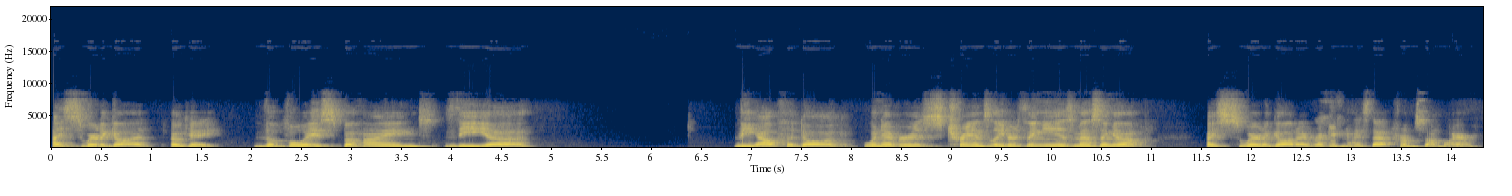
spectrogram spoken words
I swear to God, okay, the voice behind the uh, the alpha dog, whenever his translator thingy is messing up, I swear to God, I recognize that from somewhere.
